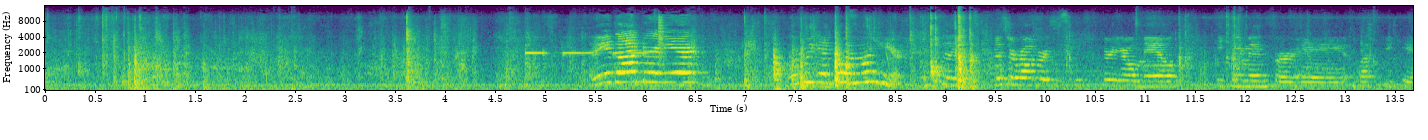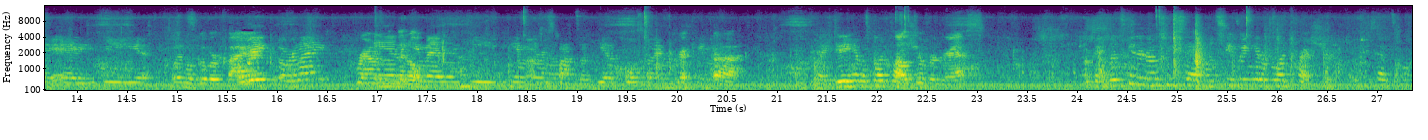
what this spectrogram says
doctor in here? What do we got going on here? Mr. Roberts is 30 eight-year-old male. He came in for a left BKA. He was Smoke over fire. awake overnight, Brown and he middle. came in and he became unresponsive. He had a pulse when I came in. Uh, Okay, did he have a blood clouds pressure? over grass. Okay, let's get an O2 sat, let's see if we can get a blood pressure.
